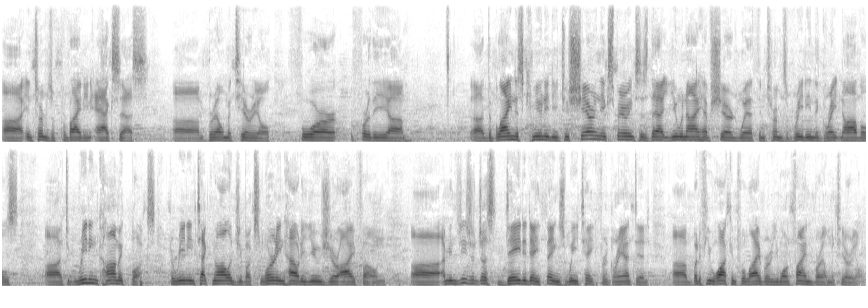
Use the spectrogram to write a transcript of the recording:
uh, in terms of providing access, uh, Braille material for, for the, um, uh, the blindness community to share in the experiences that you and I have shared with in terms of reading the great novels, uh, to reading comic books, to reading technology books, learning how to use your iPhone. Uh, I mean, these are just day to day things we take for granted. Uh, but if you walk into a library, you won't find Braille material.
